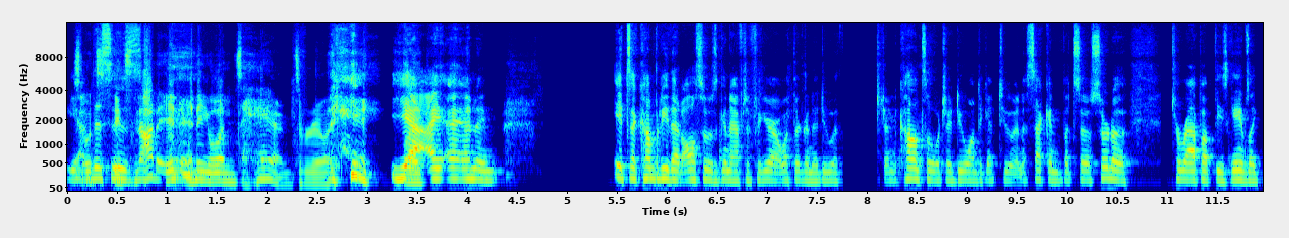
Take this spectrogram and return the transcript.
yeah so it's, this it's is not in anyone's hands really. yeah Like, I, I and I'm, it's a company that also is going to have to figure out what they're going to do with gen console which i do want to get to in a second but so sort of to wrap up these games like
